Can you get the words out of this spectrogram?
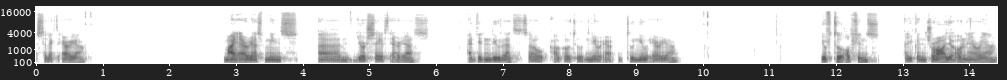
select area. My areas means um, your saved areas. I didn't do that, so I'll go to new to new area you have two options. Uh, you can draw your own area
